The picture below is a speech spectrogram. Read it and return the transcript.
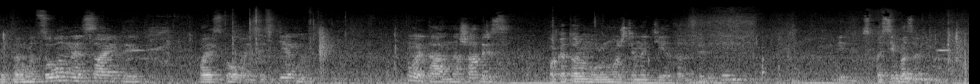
информационные сайты, поисковые системы. Ну, это наш адрес, по которому вы можете найти этот бюллетень. И спасибо за внимание.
